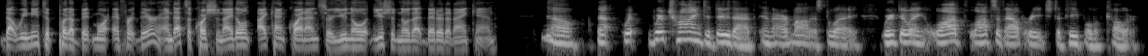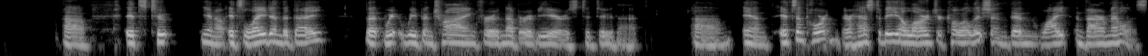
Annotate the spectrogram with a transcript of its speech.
that we need to put a bit more effort there and that's a question i don't i can't quite answer you know you should know that better than i can No, we're, we're trying to do that in our modest way. We're doing lot, lots of outreach to people of color. Uh, it's too, you know, it's late in the day, but we, we've been trying for a number of years to do that. Um, and it's important. There has to be a larger coalition than white environmentalists,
